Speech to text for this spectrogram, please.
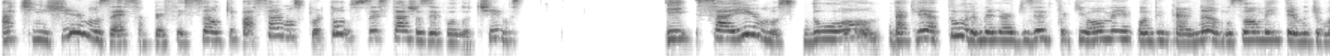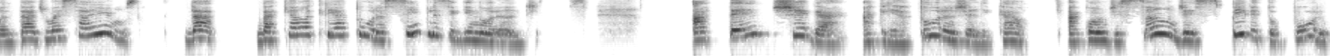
atingirmos essa perfeição, que passarmos por todos os estágios evolutivos, e sairmos do da criatura, melhor dizendo, porque homem quando encarnamos, homem em termos de humanidade, mas sairmos da daquela criatura simples e ignorante até chegar à criatura angelical, a condição de espírito puro,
